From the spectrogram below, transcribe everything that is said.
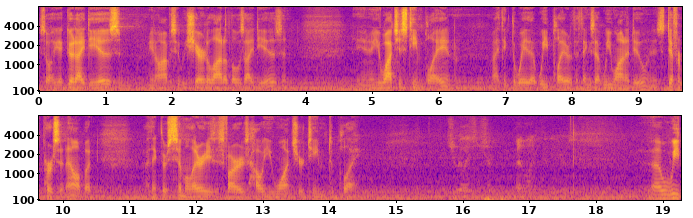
So he had good ideas, and you know obviously we shared a lot of those ideas, and you know you watch his team play and I think the way that we play are the things that we want to do, and it's different personnel, but I think there's similarities as far as how you want your team to play. What's your relationship been like through the years? Uh, we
